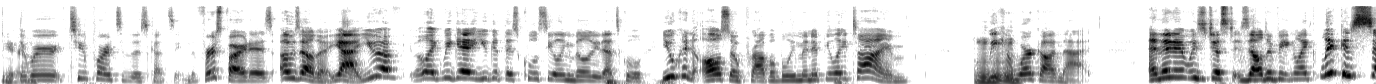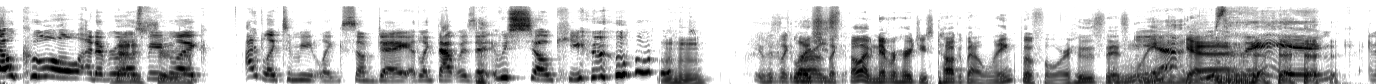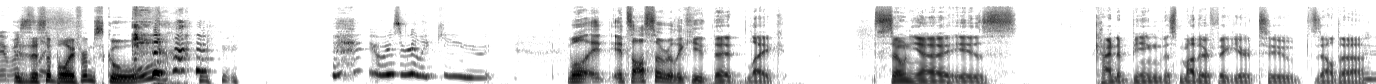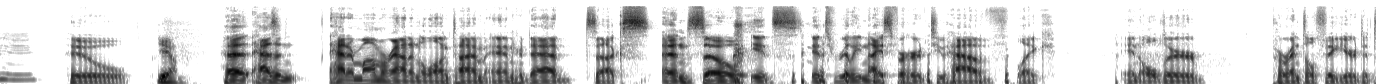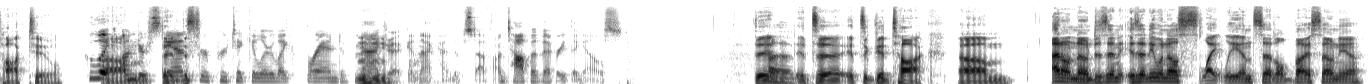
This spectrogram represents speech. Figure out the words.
Yeah. There were two parts of this cutscene. The first part is, oh Zelda, yeah, you have like we get you get this cool sealing ability. That's cool. You can also probably manipulate time. We Mhm. can work on that. And then it was just Zelda being like, Link is so cool, and everyone That else being true, like, I'd like to meet Link someday, and like that was it. It was so cute. mm-hmm. It was like, Like, Laura was like, "Oh, I've never heard you talk about Link before. Who's this Ooh. Link yeah, guy?" who's Link? And Is this like, a boy from school? It was really cute. Well, it, it's also really cute that like Sonia is kind of being this mother figure to Zelda, Mhm. who yeah, ha- hasn't had her mom around in a long time, and her dad sucks, and so it's it's really nice for her to have like an older parental figure to talk to. Who like Um, the- understands this- her particular like brand of Mhm. magic and that kind of stuff on top of everything else. The, Um, it's a it's a good talk. Um, I don't know. Does any, is anyone else slightly unsettled by Sonia?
